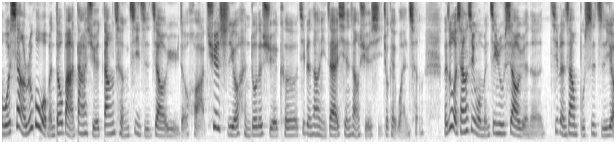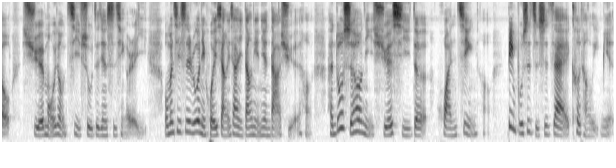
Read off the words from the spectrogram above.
我想，如果我们都把大学当成继职教育的话，确实有很多的学科，基本上你在线上学习就可以完成。可是我相信，我们进入校园呢，基本上不是只有学某一种技术这件事情而已。我们其实，如果你回想一下，你当年念大学，哈，很多时候你学习的环境，哈，并不是只是在课堂里面。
